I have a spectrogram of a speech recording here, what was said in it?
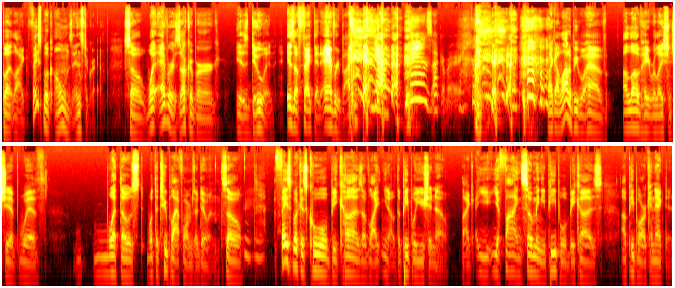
but like Facebook owns Instagram, so whatever Zuckerberg is doing is affecting everybody. Yeah, man, Zuckerberg. like a lot of people have a love hate relationship with what those what the two platforms are doing. So mm-hmm. Facebook is cool because of like, you know, the people you should know. Like you you find so many people because of people are connected.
